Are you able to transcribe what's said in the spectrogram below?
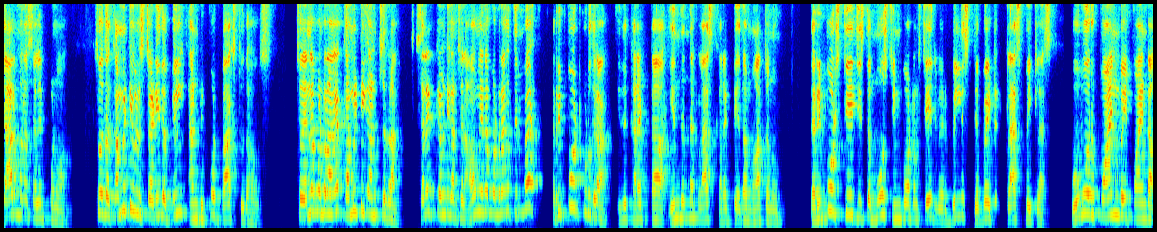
சேர்மனை செலக்ட் பண்ணுவாங்க so the committee will study the bill and report backs to the house so என்ன பண்றாங்க? கமிட்டிக்கு அனுப்பிச்சிடுறாங்க. செலக்ட் கமிட்டிக்கு அனுப்பிச்சு அவங்க என்ன பண்றாங்க? திரும்ப ரிப்போர்ட் கொடுக்குறாங்க. இது கரெக்டா எந்தெந்த கிளாஸ் கரெக்ட் எதை மாத்தணும். The report stage is the most important stage where bill is debated clause by clause ஒவ்வொரு பாயிண்ட் பை பாயிண்டா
